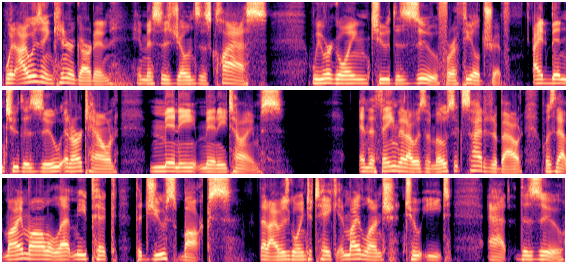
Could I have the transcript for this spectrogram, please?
when I was in kindergarten in Mrs. Jones's class, we were going to the zoo for a field trip. I'd been to the zoo in our town many, many times. And the thing that I was the most excited about was that my mom let me pick the juice box that I was going to take in my lunch to eat at the zoo.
